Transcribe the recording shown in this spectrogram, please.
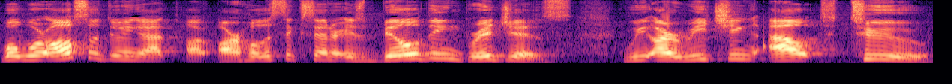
What we're also doing at our, our Holistic Center is building bridges. We are reaching out to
